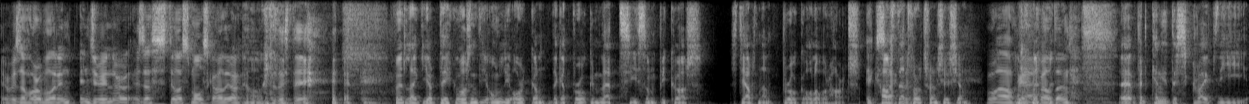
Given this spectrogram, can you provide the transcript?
It was a horrible in- injury, and there is a, still a small scar there Oh, okay. to this day. But like your dick wasn't the only organ that got broken that season because Stjarnan broke all our hearts. Exactly. How's that for a transition? wow, yeah, well done. Uh, but can you describe the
